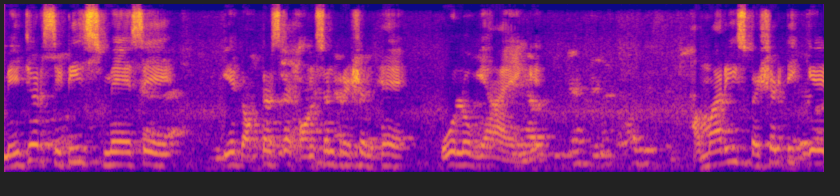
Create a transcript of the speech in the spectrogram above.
मेजर सिटीज़ में से ये डॉक्टर्स का कंसंट्रेशन है, वो लोग यहाँ आएँगे। हमारी स्पेशलिटी के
